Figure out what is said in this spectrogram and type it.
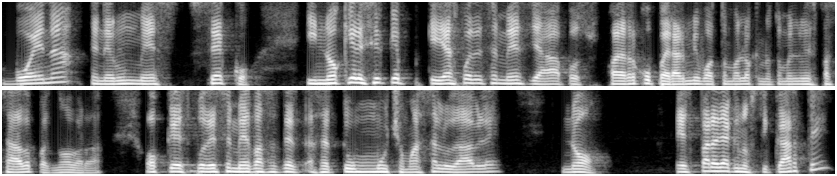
buena tener un mes seco. Y no quiere decir que, que ya después de ese mes ya, pues, para recuperar mi voy a tomar lo que no tomé el mes pasado, pues no, ¿verdad? O que después de ese mes vas a hacer, hacer tú mucho más saludable. No, es para diagnosticarte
